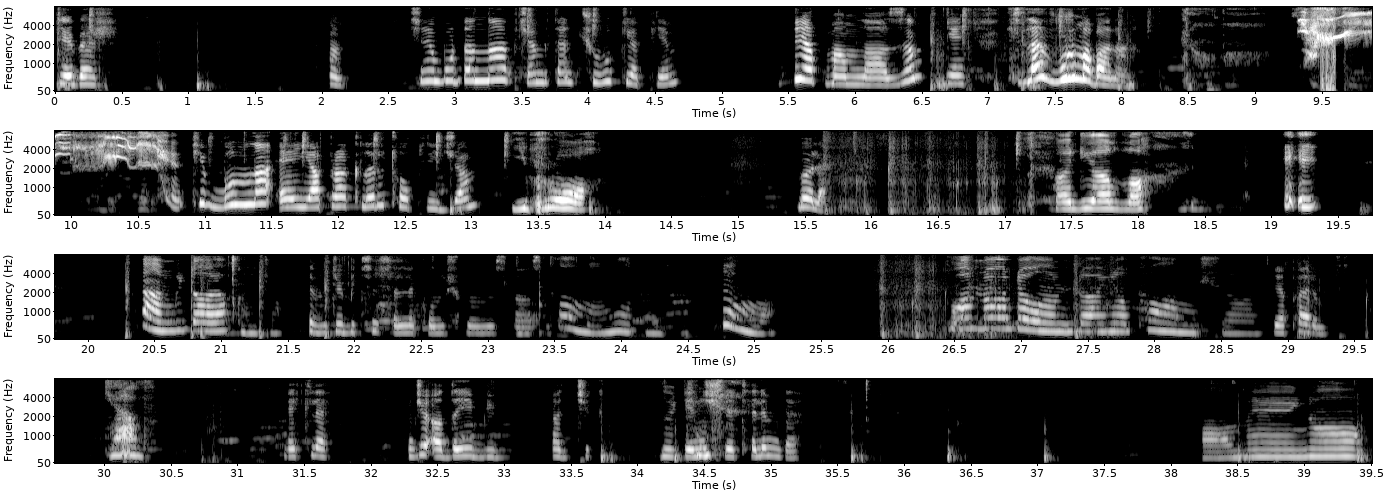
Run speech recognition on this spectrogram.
Geber. Tamam. Şimdi buradan ne yapacağım? Bir tane çubuk yapayım. Bunu yapmam lazım. Gençler vurma bana. Ki bununla e, yaprakları toplayacağım. İprak. Böyle. Hadi Allah. ben bir daha yapmayacağım. Video bitsin seninle konuşmamız lazım. Tamam yapmayacağım. Tamam. Bana da ondan yapar mısın? Yaparım. Yap. Bekle. Önce adayı bir azıcık genişletelim de. Ameno.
